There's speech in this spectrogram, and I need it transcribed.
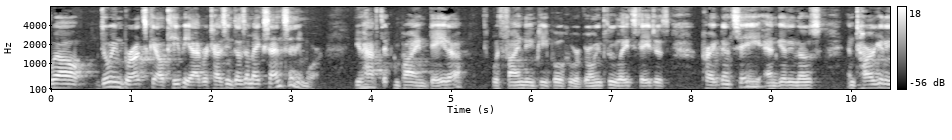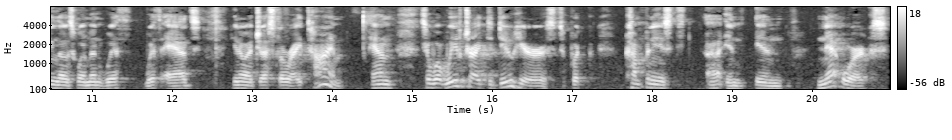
well, doing broad scale TV advertising doesn't make sense anymore. You have to combine data with finding people who are going through late stages pregnancy and getting those and targeting those women with with ads, you know, at just the right time. And so what we've tried to do here is to put companies uh, in in networks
